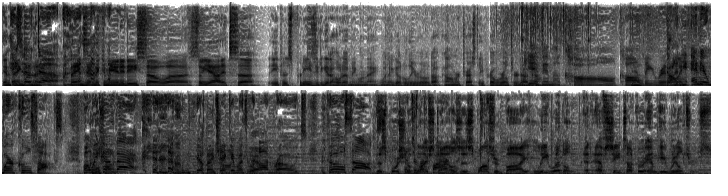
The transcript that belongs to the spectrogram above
and He's things in the up. things in the community. So uh, so yeah, it's uh, it's pretty easy to get a hold of me when they when they go to leeriddle.com or tristateprorealtor.com. Give him a call. Call Yeah. Lee Riddle. Call And, me. he- and he'll wear cool socks. When we come socks. back, we'll Thanks, check Ron. in with Yeah. Ron Rhodes. Cool socks. This portion That's of Lifestyles is sponsored by Lee Riddle at FC Tucker Emge Realtors.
